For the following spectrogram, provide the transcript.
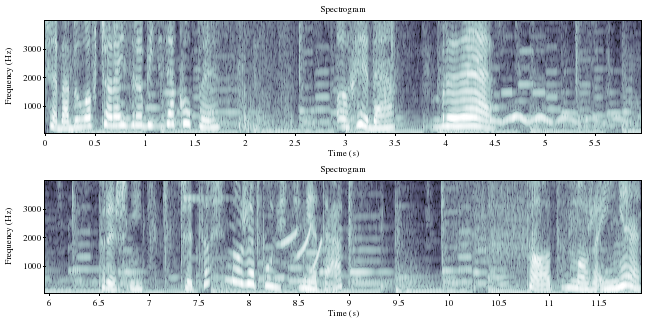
Trzeba było wczoraj zrobić zakupy. Ochyda. Ble. Prysznic. Czy coś może pójść nie tak? Pot może i nie,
